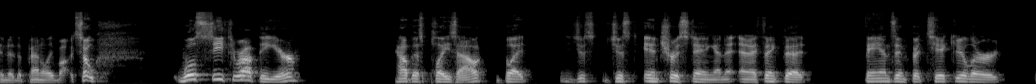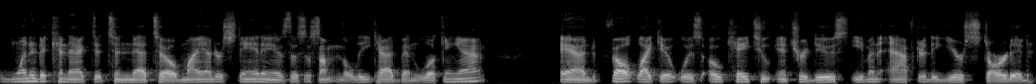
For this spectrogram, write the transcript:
into the penalty box. So we'll see throughout the year how this plays out, but just just interesting. And and I think that fans in particular wanted to connect it to Neto. My understanding is this is something the league had been looking at and felt like it was okay to introduce even after the year started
